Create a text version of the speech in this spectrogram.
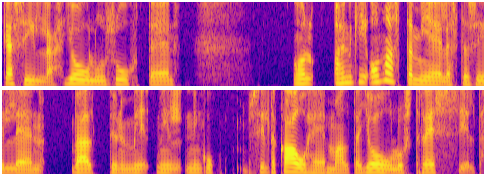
käsillä joulun suhteen. On ainakin omasta mielestä silleen välttynyt mi, mi, niin kuin siltä kauheammalta joulustressiltä.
